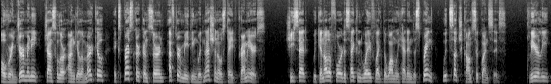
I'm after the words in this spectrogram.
Over in Germany, Chancellor Angela Merkel expressed her concern after meeting with national state premiers. She said, We cannot afford a second wave like the one we had in the spring with such consequences. Clearly,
